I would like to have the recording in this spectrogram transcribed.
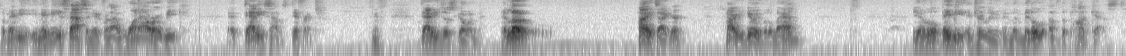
So maybe maybe he's fascinated for that one hour a week. Uh, Daddy sounds different. Daddy's just going, "Hello, hi Tiger, how are you doing, little man?" You have a little baby interlude in the middle of the podcast.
